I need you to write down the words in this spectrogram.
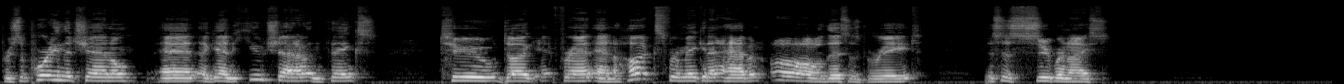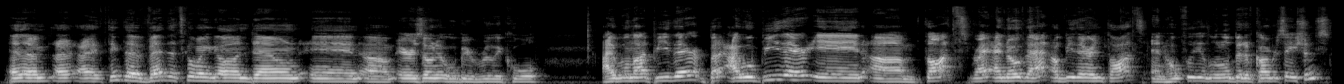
for supporting the channel. And again, huge shout out and thanks to Doug, Fran, and Hux for making it happen. Oh, this is great. This is super nice. And I, I, think the event that's going on down in um, Arizona will be really cool. I will not be there, but I will be there in um, thoughts, right? I know that. I'll be there in thoughts and hopefully a little bit of conversations.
